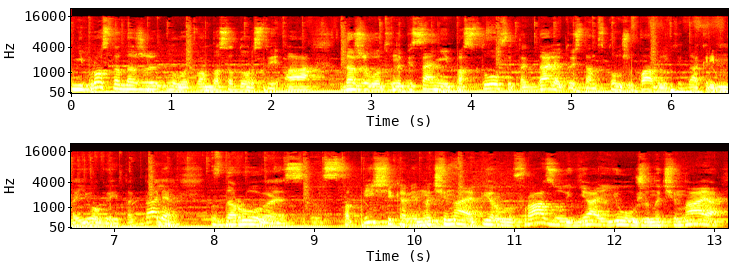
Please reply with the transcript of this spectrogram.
Не просто даже ну, вот в амбассадорстве, а даже вот в написании постов и так далее, то есть там в том же паблике, да, крипто-йога и так далее, здороваясь с подписчиками, начиная первую фразу, я ее уже начиная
